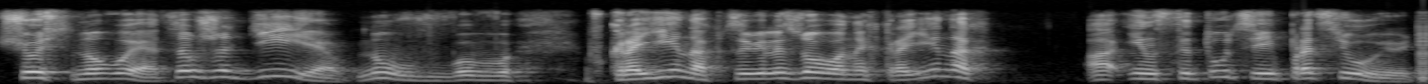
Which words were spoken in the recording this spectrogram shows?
щось нове. Це вже діє. Ну в, в, в країнах, в цивілізованих країнах. А інституції працюють.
